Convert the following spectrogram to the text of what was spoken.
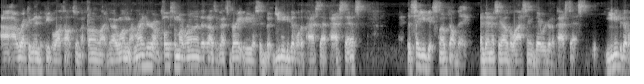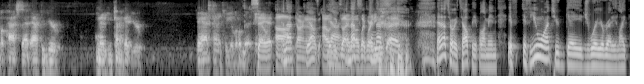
I, I, recommend to people I talk to on the phone, like, you know, well, I'm, I'm right here, I'm close to my run. And I was like, that's great, dude. I said, but you need to be able to pass that pass test. Let's say you get smoked all day, and then they say, oh, the last thing they were doing a pass test. You need to be able to pass that after you're, you know, you kind of get your ass handed to you a little bit. Say know? it. Oh, that, darn it. Yeah, I was, I was yeah, excited. I was like, where do you say? and that's what we tell people. I mean, if if you want to gauge where you're ready, like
